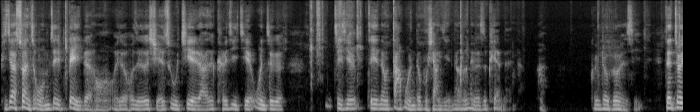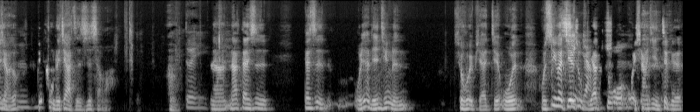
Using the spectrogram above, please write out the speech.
比较算成我们这一辈的哈，或者或者是学术界啊、科技界问这个这些这些东西，大部分都不相信，他说那个是骗人的啊。cryptocurrency，但就会讲说 Bitcoin 的价值是什么？嗯，对。那那但是但是，我现在年轻人就会比较接我，我是因为接触比较多，会相信这个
